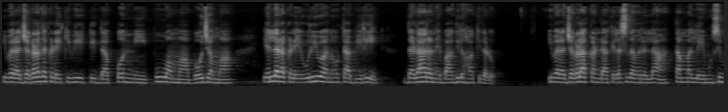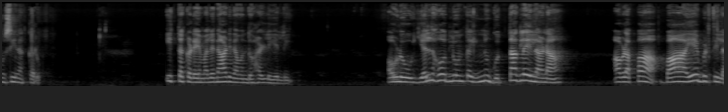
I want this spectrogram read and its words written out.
ಇವರ ಜಗಳದ ಕಡೆ ಕಿವಿ ಇಟ್ಟಿದ್ದ ಪೊನ್ನಿ, ಪೂವಮ್ಮ ಬೋಜಮ್ಮ ಎಲ್ಲರ ಕಡೆ ಉರಿಯುವ ನೋಟ ಬೀರಿ ದಡಾರನೆ ಬಾಗಿಲು ಹಾಕಿದಳು. ಇವರ ಜಗಳ ಕಂಡ ಕೆಲಸದವರೆಲ್ಲ ತಮ್ಮಲ್ಲೇ ಮುಸಿ ನಕ್ಕರು. ಇತ್ತ ಕಡೆ ಮಲೆನಾಡಿನ ಒಂದು ಹಳ್ಳಿಯಲ್ಲಿ, ಅವಳು ಎಲ್ಲಿ ಹೋದ್ಲು ಅಂತ ಇನ್ನೂ ಗೊತ್ತಾಗಲೇ ಇಲ್ಲ ಅಣ್ಣ. ಅವಳಪ್ಪ ಬಾಯೇ ಬಿಡ್ತಿಲ್ಲ.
